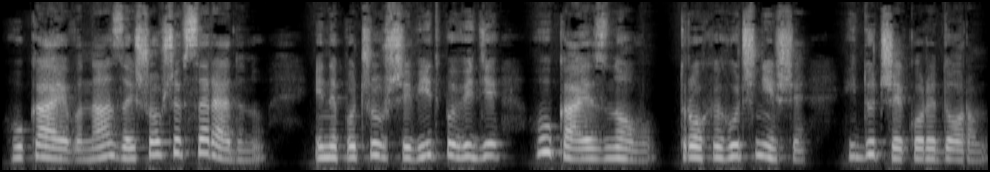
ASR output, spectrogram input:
гукає вона, зайшовши всередину, і, не почувши відповіді, гукає знову, трохи гучніше, йдучи коридором.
